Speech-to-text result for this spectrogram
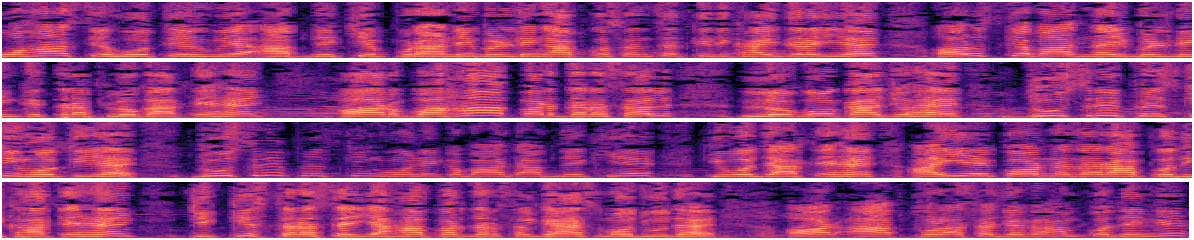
वहाँ से होते हुए आप देखिए पुरानी बिल्डिंग आपको संसद की दिखाई दे रही है और उसके बाद नई बिल्डिंग की तरफ़ लोग आते हैं और वहाँ पर दरअसल लोगों का जो है दूसरी फ्रिस्किंग होती है। दूसरी फ्रिस्किंग होने के बाद आप देखिए कि वो जाते हैं। आइए एक और नज़ारा आपको दिखाते हैं कि किस तरह से यहाँ पर दरअसल गैस मौजूद है। और आप थोड़ा सा जगह हमको देंगे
